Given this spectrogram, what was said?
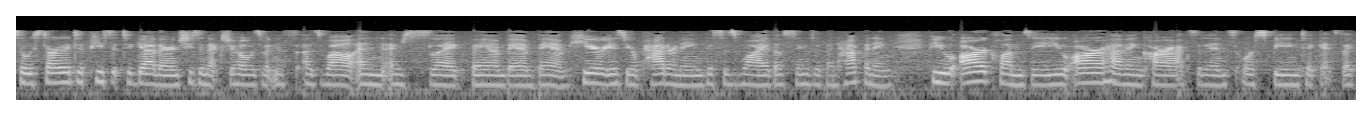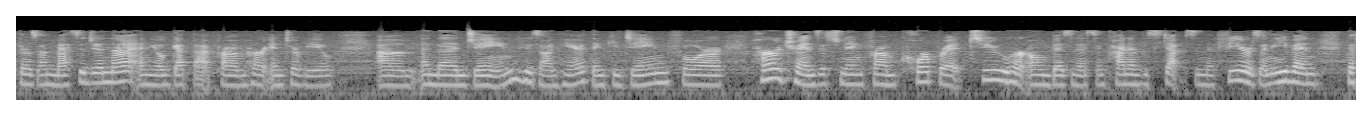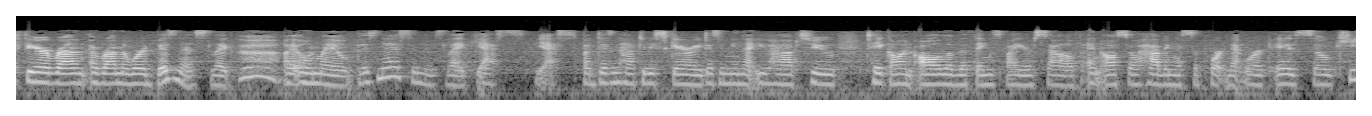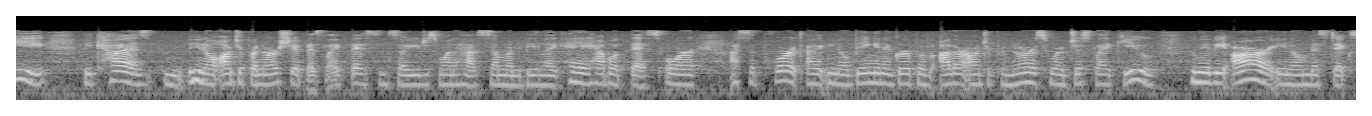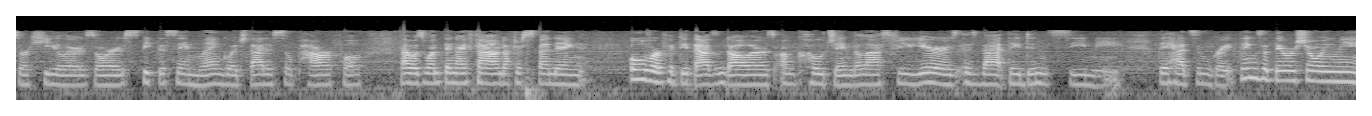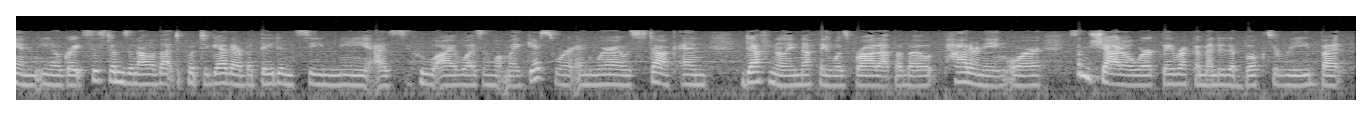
So we started to piece it together, and she's an ex Jehovah's Witness as well. And it was just like, bam, bam, bam. Here is your patterning. This is why those things have been happening. If you are clumsy, you are having car accidents or speeding tickets, like there's a message in that, and you'll get that from her interview. Um, and then Jane, who's on here, thank you, Jane, for her transitioning from corporate to her own business and kind of the steps and the fears and even the fear around around the word business. Like oh, I own my own business. And it's like yes Yes, but it doesn't have to be scary. It doesn't mean that you have to take on all of the things by yourself. And also having a support network is so key because, you know, entrepreneurship is like this. And so you just want to have someone to be like, hey, how about this? Or a support, uh, you know, being in a group of other entrepreneurs who are just like you, who maybe are, you know, mystics or healers or speak the same language. That is so powerful. That was one thing I found after spending over $50,000 on coaching the last few years is that they didn't see me. They had some great things that they were showing me and, you know, great systems and all of that to put together, but they didn't see me as who I was and what my gifts were and where I was stuck. And definitely nothing was brought up about patterning or some shadow work. They recommended a book to read, but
